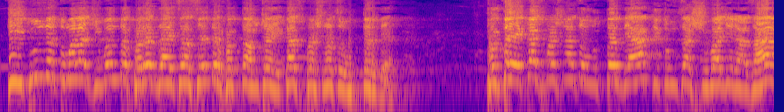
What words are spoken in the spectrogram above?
की इथून जर तुम्हाला जिवंत परत जायचं असेल तर फक्त आमच्या एकाच प्रश्नाचं उत्तर द्या. फक्त एकाच प्रश्नाचं उत्तर द्या की तुमचा शिवाजी राजा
